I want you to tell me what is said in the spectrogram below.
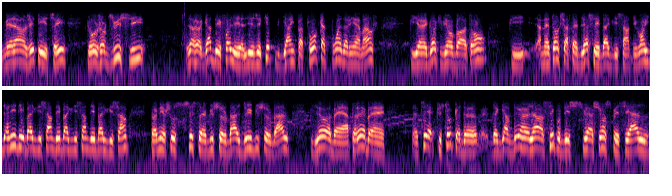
mélanger tes tirs. Puis aujourd'hui, si, là, je regarde des fois les, les équipes gagnent par 3-4 points derrière manche, puis il y a un gars qui vient au bâton, puis, admettons que ça faiblesse les balles glissantes. Ils vont lui donner des balles glissantes, des balles glissantes, des balles glissantes. Première chose, tu sais, c'est un but sur balle, deux buts sur balle. Puis là, ben après, ben, euh, tu sais, plutôt que de, de garder un lancer pour des situations spéciales,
